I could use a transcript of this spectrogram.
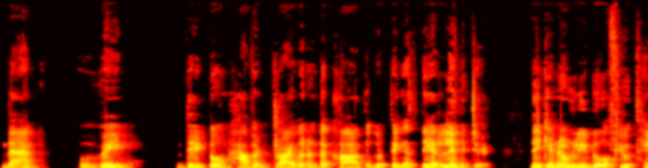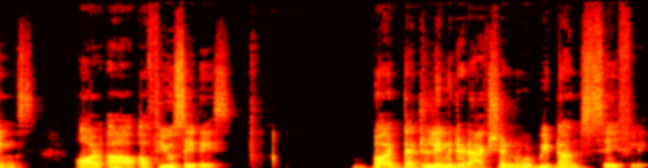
than Waymo. They don't have a driver in the car. The good thing is they are limited. They can only do a few things or uh, a few cities but that limited action would be done safely.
